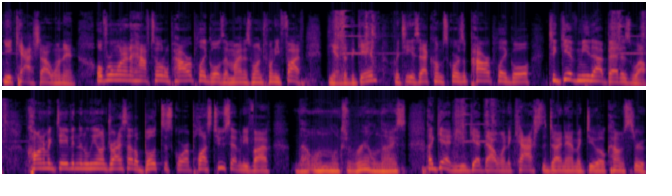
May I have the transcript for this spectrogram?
You cash that one in. Over one and a half total power play goals at minus 125. The end of the game, Mattias Ekholm scores a power play goal to give me that bet as well. Connor McDavid and Leon Draisaitl both to score a plus 275. That one looks real nice. Again, you get that one to cash. The dynamic duo comes through.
